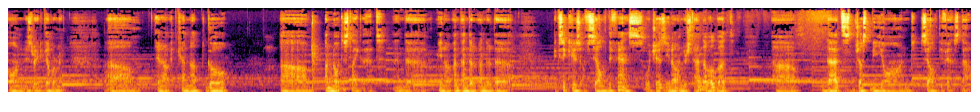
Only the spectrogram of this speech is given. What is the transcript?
on Israeli government. Um, you know it cannot go uh, unnoticed like that. And uh, you know and under under the excuse of self-defense which is you know understandable but uh, that's just beyond self-defense now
